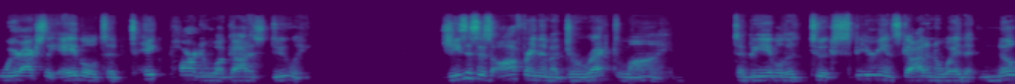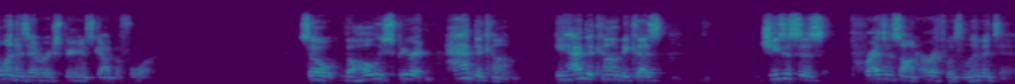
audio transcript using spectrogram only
we're actually able to take part in what God is doing. Jesus is offering them a direct line to be able to, to experience God in a way that no one has ever experienced God before. So the Holy Spirit had to come. He had to come because Jesus's presence on earth was limited.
